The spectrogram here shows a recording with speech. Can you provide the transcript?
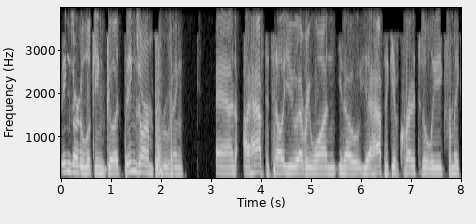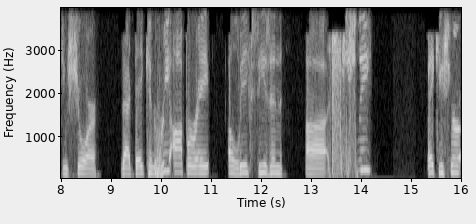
Things are looking good. Things are improving. And I have to tell you, everyone, you know, you have to give credit to the league for making sure that they can reoperate a league season uh, safely, making sure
